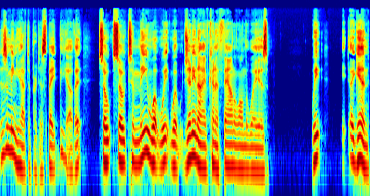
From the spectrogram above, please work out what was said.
Doesn't mean you have to participate, be of it. So so to me, what we what Jenny and I have kind of found along the way is we again,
